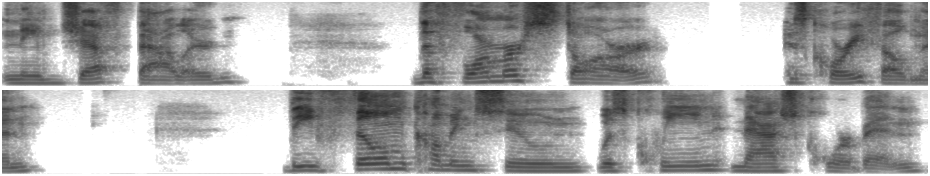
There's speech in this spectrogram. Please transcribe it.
named Jeff Ballard. The former star is Corey Feldman. The film coming soon was Queen Nash Corbin.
